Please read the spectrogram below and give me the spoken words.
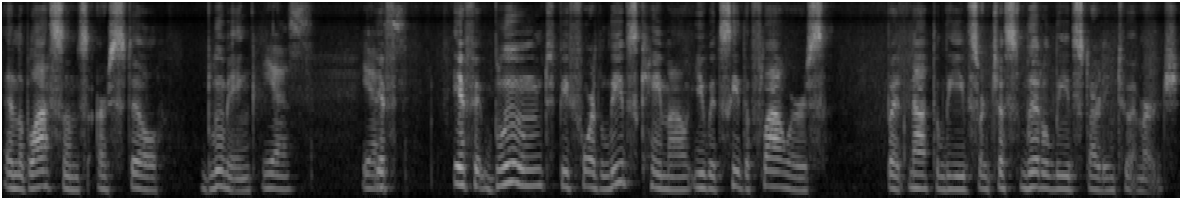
and the blossoms are still blooming. yes, yes. If if it bloomed before the leaves came out, you would see the flowers, but not the leaves or just little leaves starting to emerge.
